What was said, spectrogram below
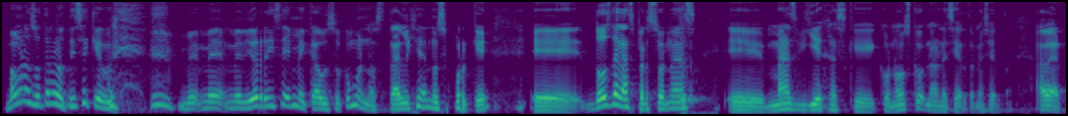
Vámonos a otra noticia que me, dio risa y me causó como nostalgia, no sé por qué. Eh, dos de las personas eh, más viejas que conozco, no, no es cierto, no es cierto. A ver,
